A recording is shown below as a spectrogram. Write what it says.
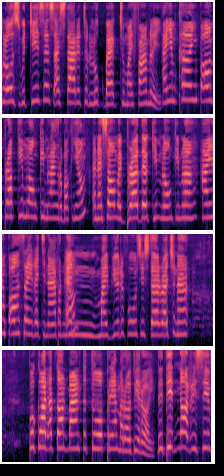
close with Jesus, I started to look back to my family. ហើយខ្ញុំឃើញប្អូនប្រុសគីមឡុងគីមឡាំងរបស់ខ្ញុំ And I saw my brother Kim Long Kim Lang ហើយនឹងប្អូនស្រីរចនាផងខ្ញុំ and my beautiful sister Rachana. ពួកគាត់អត់ទាន់បានទទួលព្រះ100% They did not receive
